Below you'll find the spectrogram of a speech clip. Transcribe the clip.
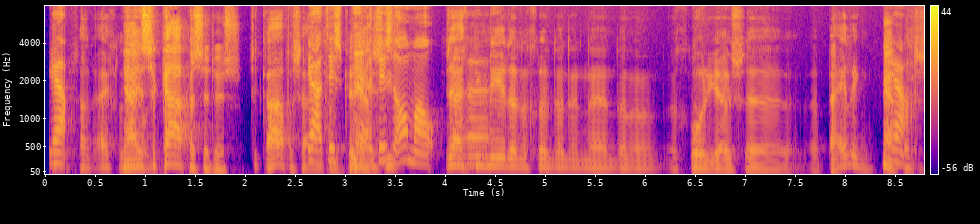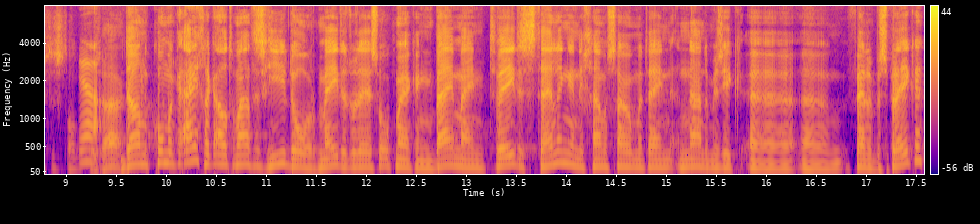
Ja. Zou eigenlijk Ja, ze kapen ze dus. Ze kapen ze Ja, het is- het is niet- allemaal, Het is eigenlijk eh, niet meer dan een, dan een, eh, dan een, een glorieuze eh, peiling. Ja. Dat is de stand van de zaak. Dan kom ik eigenlijk automatisch hierdoor, mede door deze opmerking, bij mijn tweede stelling. En die gaan we zo meteen na de muziek verder bespreken.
